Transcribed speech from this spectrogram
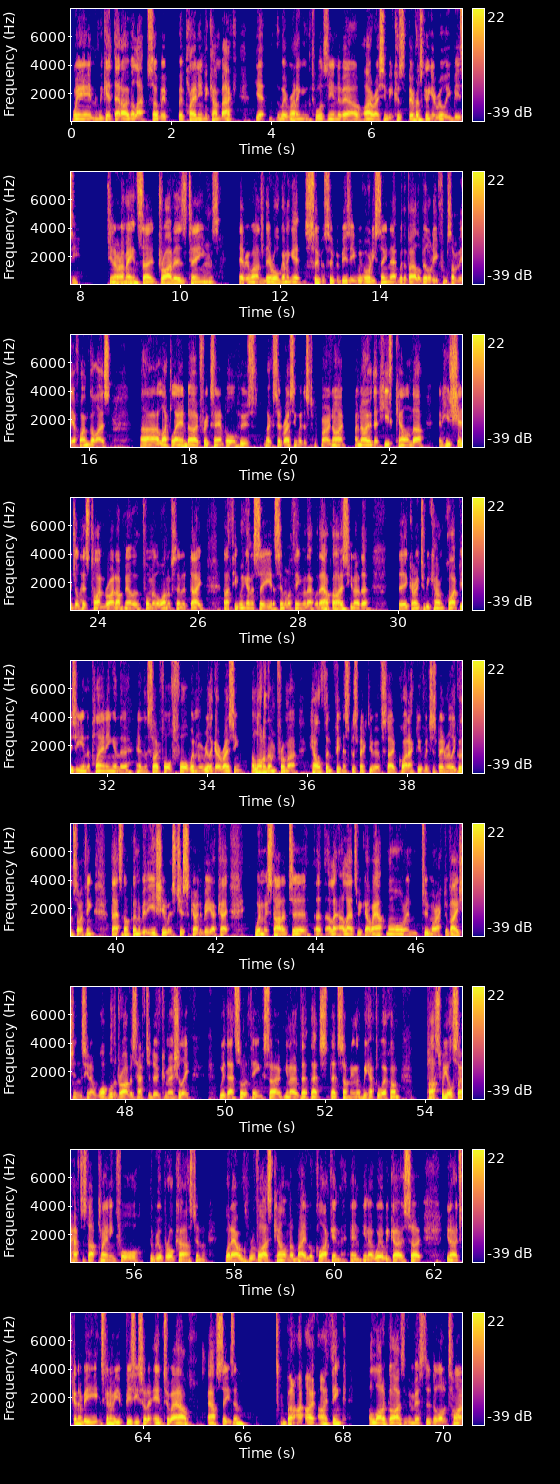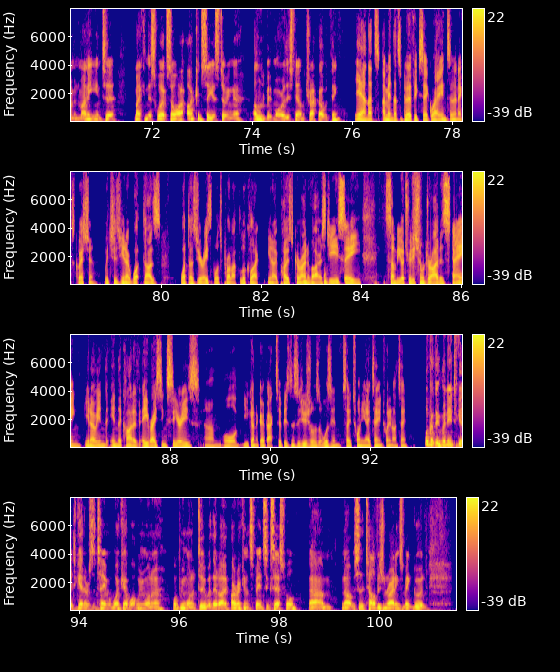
when we get that overlap? So we're we're planning to come back, yet we're running towards the end of our iRacing because everyone's going to get really busy. Do you know what I mean? So drivers, teams. Mm everyone, they're all going to get super, super busy. We've already seen that with availability from some of the F1 guys, uh, like Lando, for example, who's, like I said, racing with us tomorrow night. I know that his calendar and his schedule has tightened right up now that Formula One have sent a date. And I think we're going to see a similar thing with that with our guys. You know, that they're going to become quite busy in the planning and the and the so forth for when we really go racing. A lot of them, from a health and fitness perspective, have stayed quite active, which has been really good. So I think that's not going to be the issue. It's just going to be okay. When we started to uh, allow to go out more and do more activations, you know, what will the drivers have to do commercially with that sort of thing? So you know that that's that's something that we have to work on. Plus, we also have to start planning for the real broadcast and what our revised calendar may look like and and you know where we go. So, you know, it's going to be it's going to be a busy sort of end to our our season. But I, I, I think a lot of guys have invested a lot of time and money into making this work. So I, I could see us doing a, a little bit more of this down the track, I would think. Yeah, and that's I mean that's a perfect segue into the next question, which is you know what does what does your esports product look like, you know, post coronavirus? Do you see some of your traditional drivers staying, you know, in the, in the kind of e-racing series, um, or you're going to go back to business as usual as it was in, say, 2018, 2019? Look, I think we need to get together as a team and work out what we want to what we want to do with it. I, I reckon it's been successful. Um, you know, obviously the television ratings have been good.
